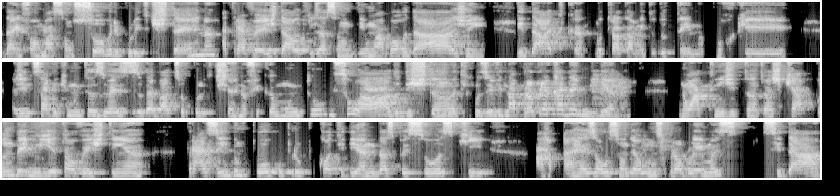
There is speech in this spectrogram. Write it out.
da informação sobre política externa através da utilização de uma abordagem didática no tratamento do tema, porque a gente sabe que muitas vezes o debate sobre política externa fica muito insulado, distante, inclusive na própria academia, né? não atinge tanto. Acho que a pandemia talvez tenha trazido um pouco para o cotidiano das pessoas que a, a, resolução de alguns problemas se dá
